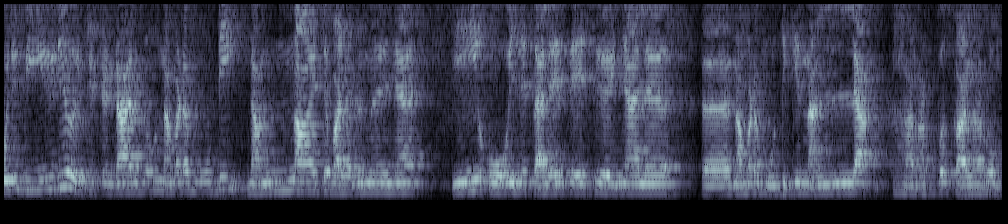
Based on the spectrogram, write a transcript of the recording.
ഒരു വീഡിയോ ഇട്ടിട്ടുണ്ടായിരുന്നു. നമ്മുടെ മുടി നന്നായിട്ട് വളരുന്നതിന് ഈ ഓയിൽ തലയിൽ തേച്ച് കഴിഞ്ഞാൽ നമ്മുടെ മുടിക്ക് നല്ല കറുപ്പ് കളറും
